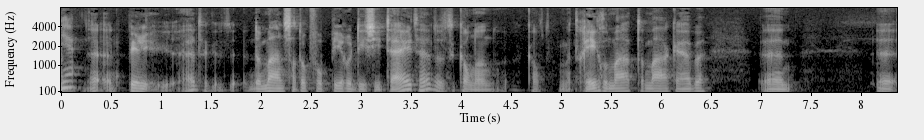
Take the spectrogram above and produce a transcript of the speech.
ja. het de, de, maan staat ook voor periodiciteit. Hè, dat kan, een, kan met regelmaat te maken hebben. Uh, uh,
